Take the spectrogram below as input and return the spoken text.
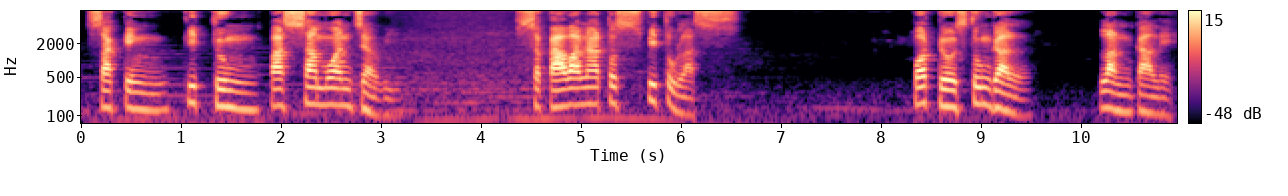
Saking kidung pasamuan Jawi sekawan atus pitulas padha setunggal lan kalih.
